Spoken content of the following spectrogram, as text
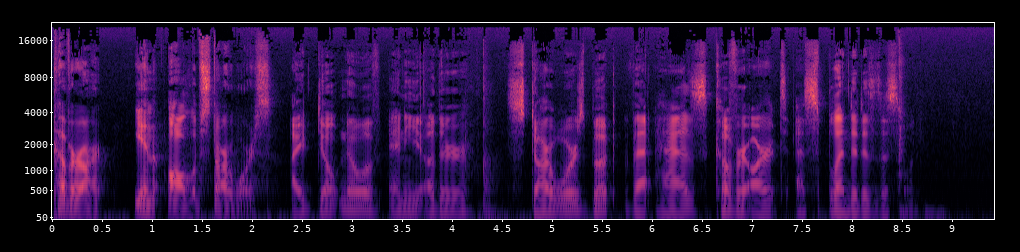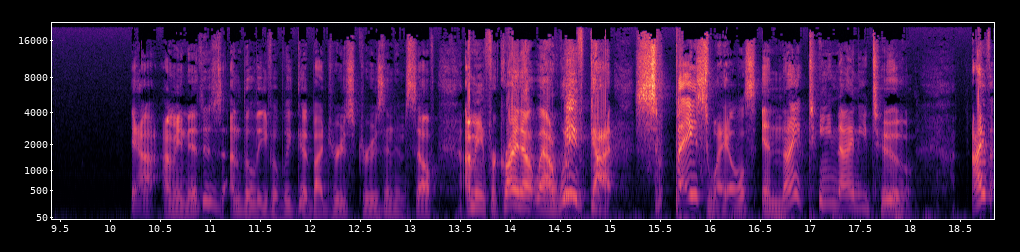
cover art in all of Star Wars. I don't know of any other Star Wars book that has cover art as splendid as this one. Yeah, I mean, it is unbelievably good by Drew Struzan himself. I mean, for crying out loud, we've got Space Whales in 1992. I've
